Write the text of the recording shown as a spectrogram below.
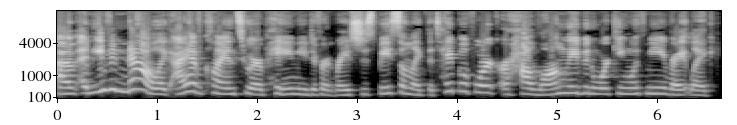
Um, and even now, like, I have clients who are paying me different rates just based on like the type of work or how long they've been working with me, right? Like,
